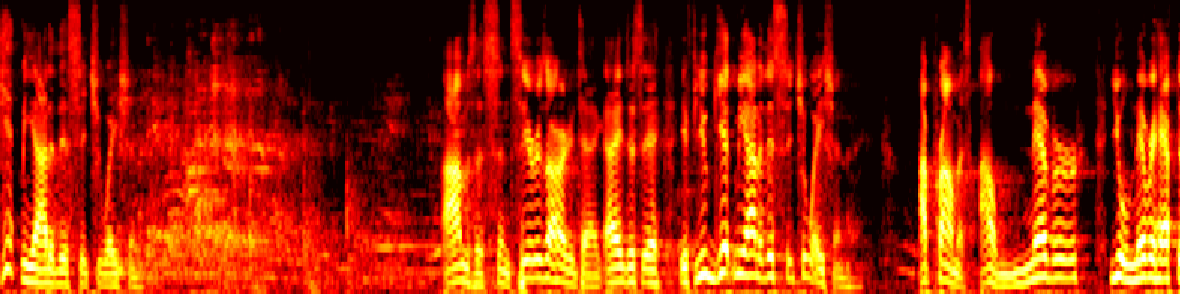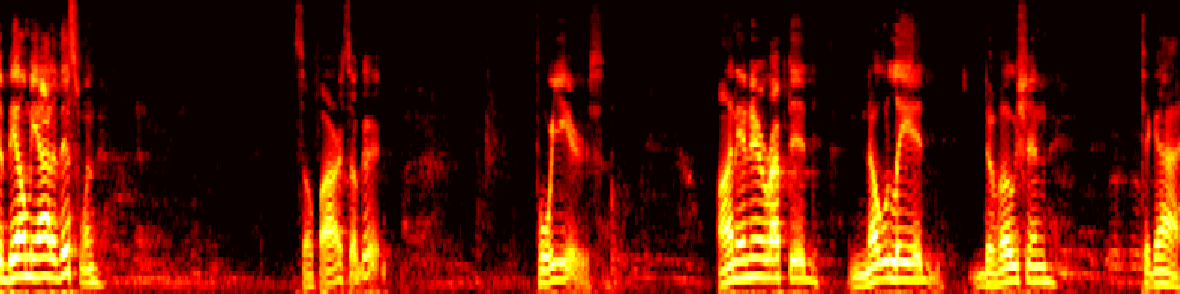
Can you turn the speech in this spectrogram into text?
get me out of this situation, I'm as sincere as a heart attack. I just say, if you get me out of this situation, I promise I'll never, you'll never have to bail me out of this one. So far, so good. Four years. Uninterrupted, no lid, devotion to God.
